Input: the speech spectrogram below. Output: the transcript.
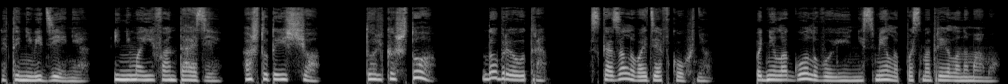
Это не видение и не мои фантазии, а что-то еще. Только что? «Доброе утро», — сказала, войдя в кухню. Подняла голову и не смело посмотрела на маму.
